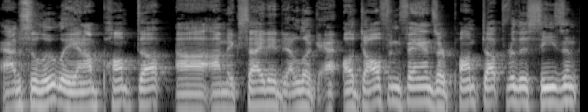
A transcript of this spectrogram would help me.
Absolutely, and I'm pumped up. Uh, I'm excited. Uh, Look, uh, Dolphin fans are pumped up for this season.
